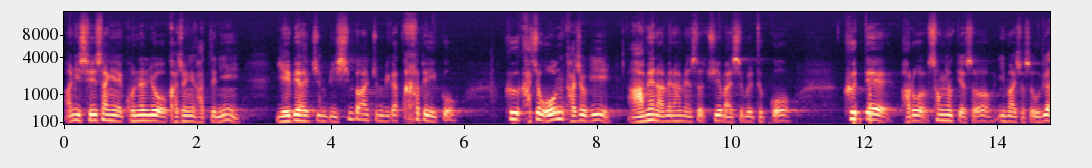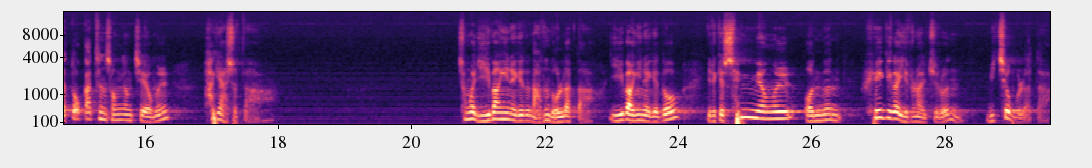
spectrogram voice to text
아니 세상에 고넬료 가정에 갔더니 예배할 준비, 신방할 준비가 다 돼 있고 그 가족 온 가족이 아멘 아멘 하면서 주의 말씀을 듣고 그때 바로 성령께서 임하셔서 우리가 똑같은 성령 체험을 하게 하셨다. 정말 이방인에게도 나도 놀랐다. 이방인에게도 이렇게 생명을 얻는 회개가 일어날 줄은 미처 몰랐다.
